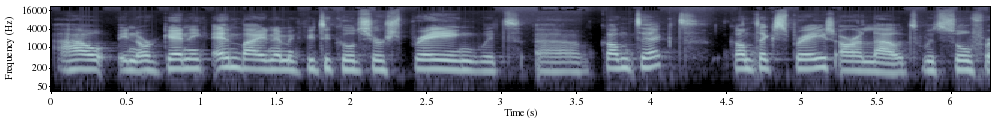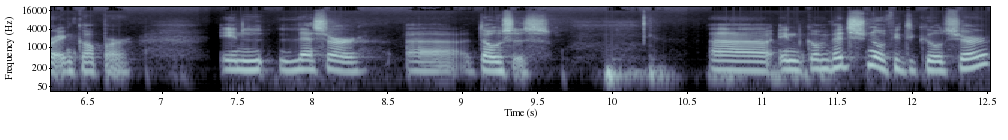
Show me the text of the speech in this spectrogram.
how in organic and biodynamic viticulture spraying with uh, contact contact sprays are allowed with sulfur and copper in lesser uh, doses. Uh, in conventional viticulture,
